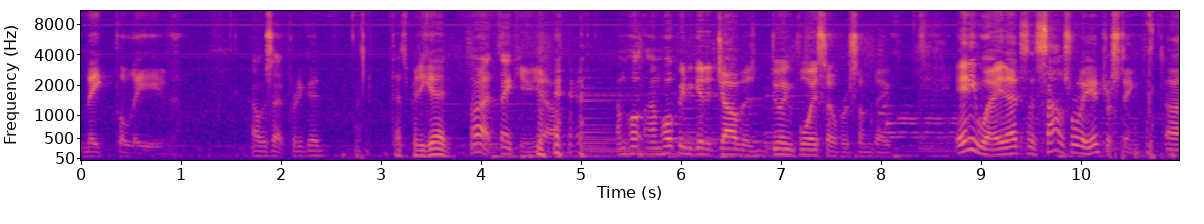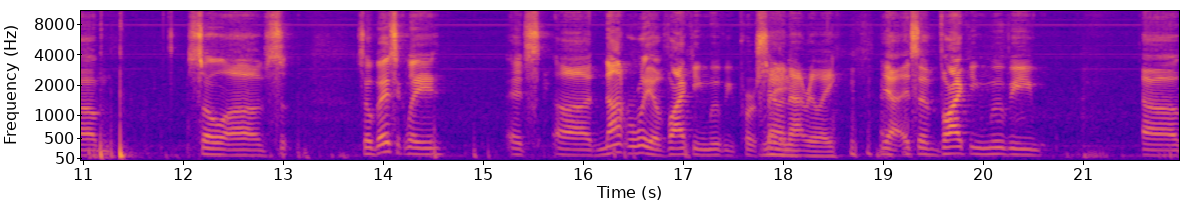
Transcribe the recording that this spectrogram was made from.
make-believe. How was that? Pretty good? That's pretty good. All right, thank you. Yeah, I'm, ho- I'm hoping to get a job as doing voiceover someday. Anyway, that's that sounds really interesting. Um, so, uh, so, so basically, it's uh, not really a Viking movie per se. No, not really. yeah, it's a Viking movie uh,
